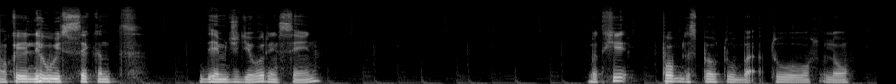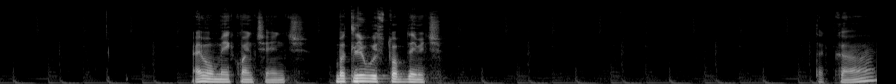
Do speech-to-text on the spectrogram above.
Okay, Lewis second damage dealer, insane. But he popped the spell too, too low. I will make one change. But Lewis top damage. Taka.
